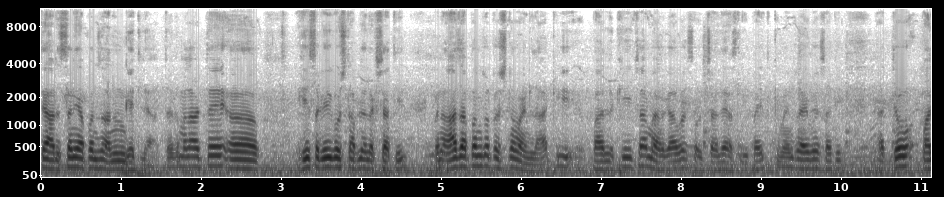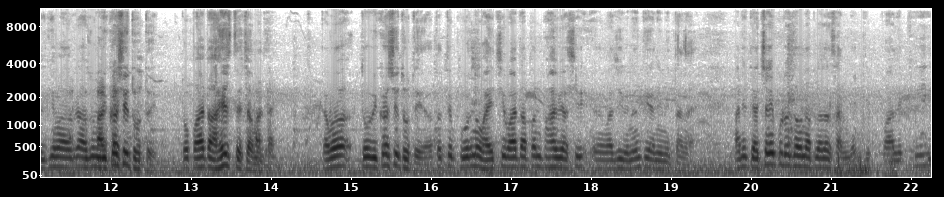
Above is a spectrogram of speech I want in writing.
त्या अडचणी आपण जाणून घेतल्या. तर मला वाटते ही सगळी गोष्ट आपल्या लक्षात येईल. पण आज आपण जो प्रश्न मांडला की पालखीच्या मार्गावर शौचालय असली पाहिजे किंवा ड्रायव्हरसाठी तो पालखी मार्ग अजून विकसित होतोय. तो पार्ट आहेच त्याच्यामध्ये. त्यामुळं तो विकसित होते आता ते पूर्ण व्हायची वाट आपण पाहावी अशी माझी विनंती या निमित्तानं आहे. आणि त्याच्याही पुढे जाऊन आपल्याला सांगेन की पालखी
